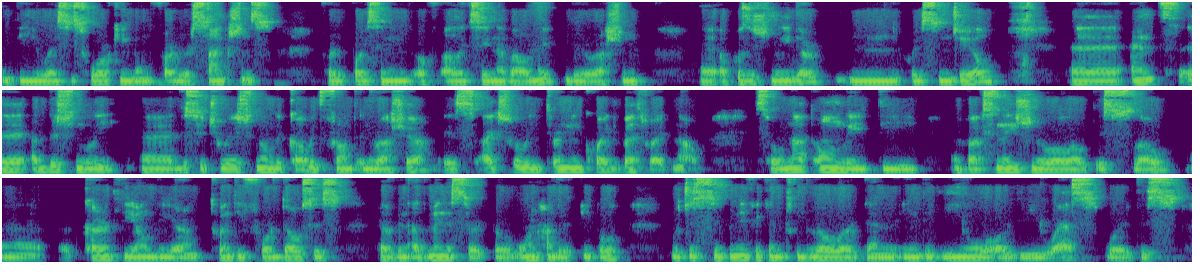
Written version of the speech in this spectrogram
the US is working on further sanctions for the poisoning of Alexei Navalny, the Russian uh, opposition leader, um, who is in jail. Uh, and uh, additionally, uh, the situation on the COVID front in Russia is actually turning quite bad right now. So not only the vaccination rollout is slow. Uh, currently, only around 24 doses have been administered per 100 people, which is significantly lower than in the EU or the US, where it is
